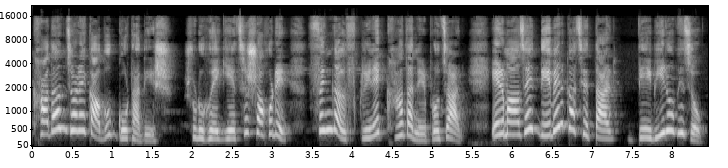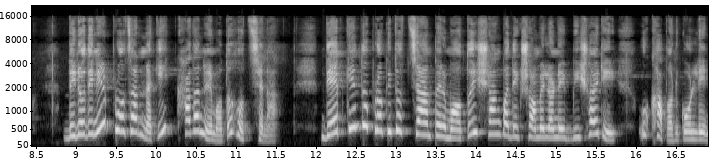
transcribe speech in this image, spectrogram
খাদান জোরে কাবু গোটা দেশ। শুরু হয়ে গিয়েছে শহরের সিঙ্গল স্ক্রিনে খাদানের প্রচার। এর মাঝে দেবের কাছে তার দেবীর অভিযোগ। বিনোদিনীর প্রচার নাকি খাদানের মতো হচ্ছে না। দেব কিন্তু প্রকৃত চ্যাম্পের মতোই সাংবাদিক সম্মেলনে বিষয়টি উত্থাপন করলেন।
